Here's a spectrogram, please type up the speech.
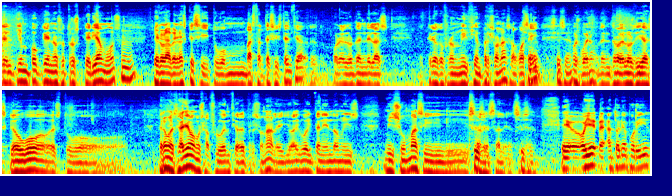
del tiempo que nosotros queríamos, pero la verdad es que sí, tuvo bastante asistencia, eh, por el orden de las, creo que fueron 1.100 personas, algo así. Sí, sí, sí. Pues bueno, dentro de los días que hubo estuvo... Pero bueno, ya llevamos afluencia de personal, ¿eh? yo ahí voy teniendo mis, mis sumas y Sí, salen, sí. salen. Sí, sí. Eh, oye, Antonio, por ir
